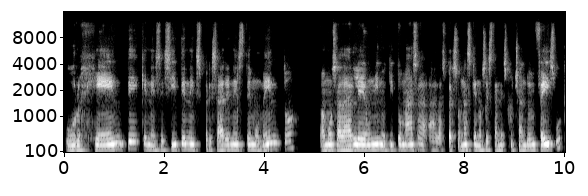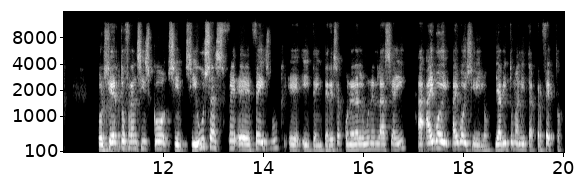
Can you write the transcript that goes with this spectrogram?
urgente que necesiten expresar en este momento, Vamos a darle un minutito más a, las personas que nos están escuchando en Facebook. Por cierto, Francisco, si, usas eh, Facebook eh, y te interesa poner algún enlace ahí, ah, ahí voy, ahí voy, Cirilo, ya vi tu manita, perfecto.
